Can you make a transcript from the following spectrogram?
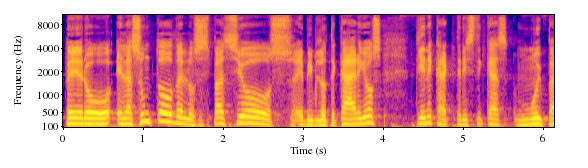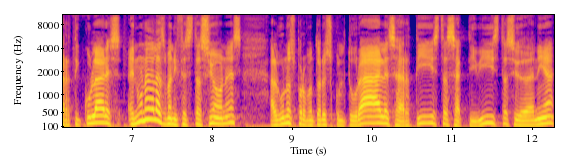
Pero el asunto de los espacios eh, bibliotecarios tiene características muy particulares. En una de las manifestaciones, algunos promotores culturales, artistas, activistas, ciudadanía,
